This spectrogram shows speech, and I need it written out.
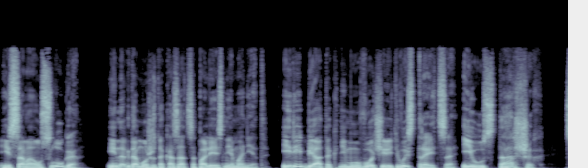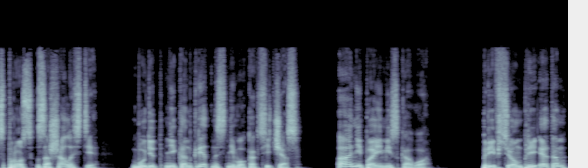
И сама услуга иногда может оказаться полезнее монет. И ребята к нему в очередь выстроятся, и у старших спрос за шалости будет не конкретно с него, как сейчас, а не пойми с кого. При всем при этом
